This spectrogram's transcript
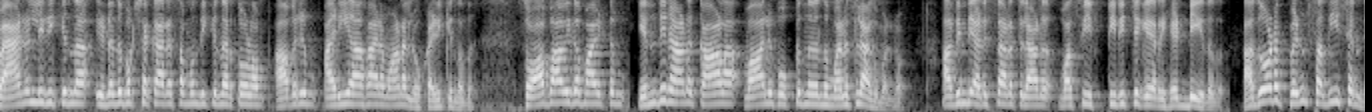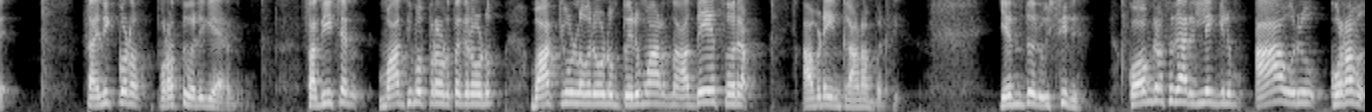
പാനലിലിരിക്കുന്ന ഇടതുപക്ഷക്കാരെ സംബന്ധിക്കുന്നിടത്തോളം അവരും അരിയാഹാരമാണല്ലോ കഴിക്കുന്നത്. സ്വാഭാവികമായിട്ടും എന്തിനാണ് കാള വാൽ പൊക്കുന്നതെന്ന് മനസ്സിലാകുമല്ലോ. അതിന്റെ അടിസ്ഥാനത്തിലാണ് വസീഫ് തിരിച്ചു കയറി ഹെഡ് ചെയ്തത്. അതോടെ പെൺ സതീശന്റെ തനിക്കുണം പുറത്തു വരികയായിരുന്നു. സതീശൻ മാധ്യമപ്രവർത്തകരോടും ബാക്കിയുള്ളവരോടും പെരുമാറുന്ന അതേ സ്വരം അവിടെയും കാണാൻ പറ്റി. എന്തൊരു ഉശിര്. കോൺഗ്രസ്സുകാരില്ലെങ്കിലും ആ ഒരു കുറവ്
